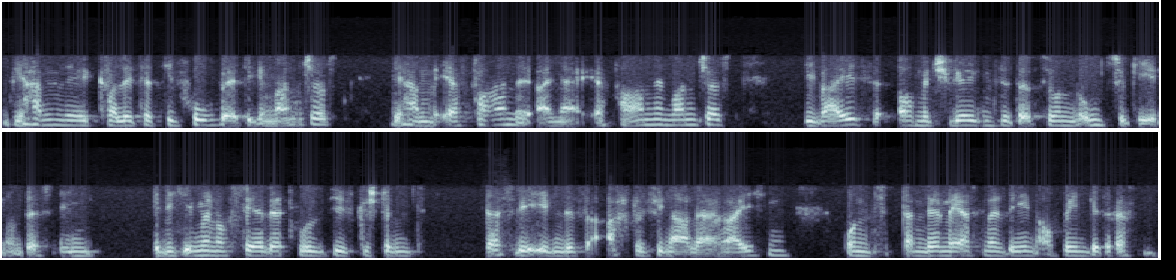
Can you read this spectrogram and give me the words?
wir haben eine qualitativ hochwertige Mannschaft. Wir haben erfahrene, eine erfahrene Mannschaft, die weiß, auch mit schwierigen Situationen umzugehen. Und deswegen bin ich immer noch sehr, sehr positiv gestimmt, dass wir eben das Achtelfinale erreichen. Und dann werden wir erstmal sehen, auf wen wir treffen.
